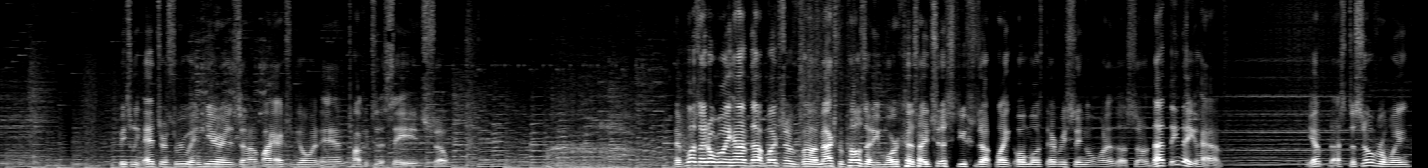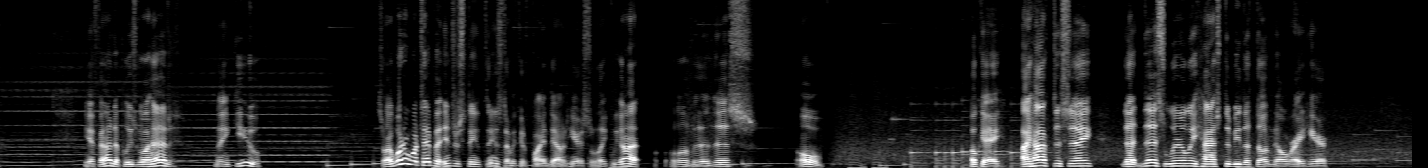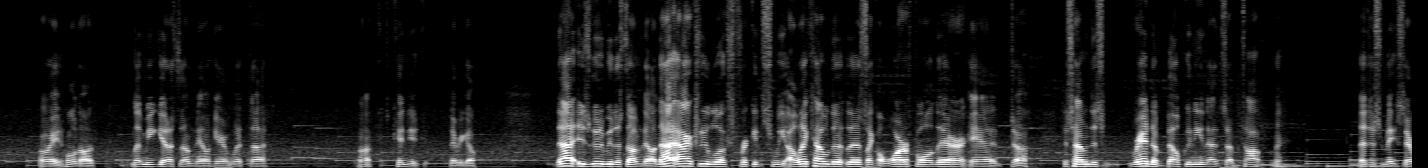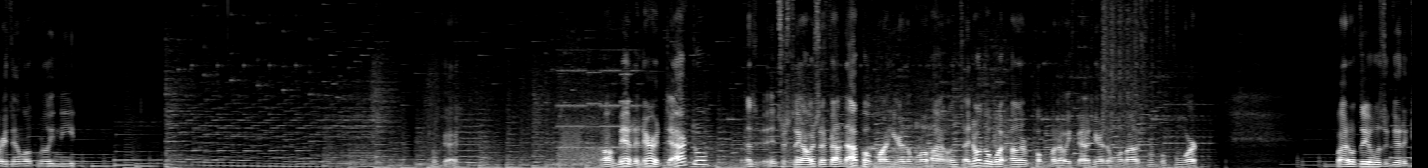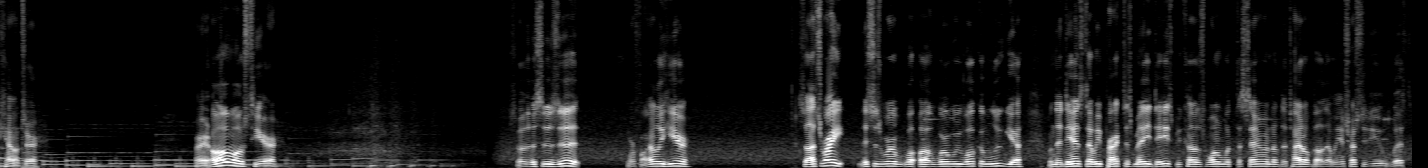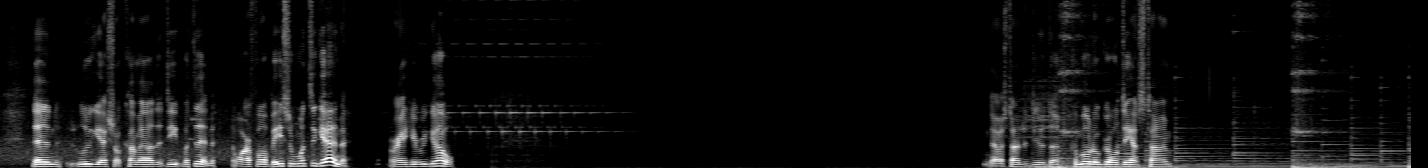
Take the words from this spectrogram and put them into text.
basically enter through in here is uh, by actually going and talking to the sage. So. And plus, I don't really have that much of uh, max repels anymore because I just used up like almost every single one of those. So that thing that you have, yep, that's the silver wing. You found it. Please go ahead. Thank you. So I wonder what type of interesting things that we could find down here. So like we got a little bit of this. Oh. Okay, I have to say that this literally has to be the thumbnail right here. Oh wait, hold on let me get a thumbnail here with uh oh, can you there we go. That is going to be the thumbnail. That actually looks freaking sweet. I like how there's like a waterfall there and uh, just having this random balcony that's up top. That just makes everything look really neat. Okay. Oh man an Aerodactyl that's interesting. I wish I found that Pokemon here in the Whirl Islands. I don't know what other Pokemon that we found here in the Whirl Islands from before. But I don't think it was a good encounter. Alright, almost here. So this is it. We're finally here. So that's right. This is where uh, where we welcome Lugia when the dance that we practice many days becomes one with the sound of the tidal bell that we entrusted you with. Then Lugia shall come out of the deep within, the waterfall basin once again. Alright, here we go. Now it's time to do the Kimono Girl dance time.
